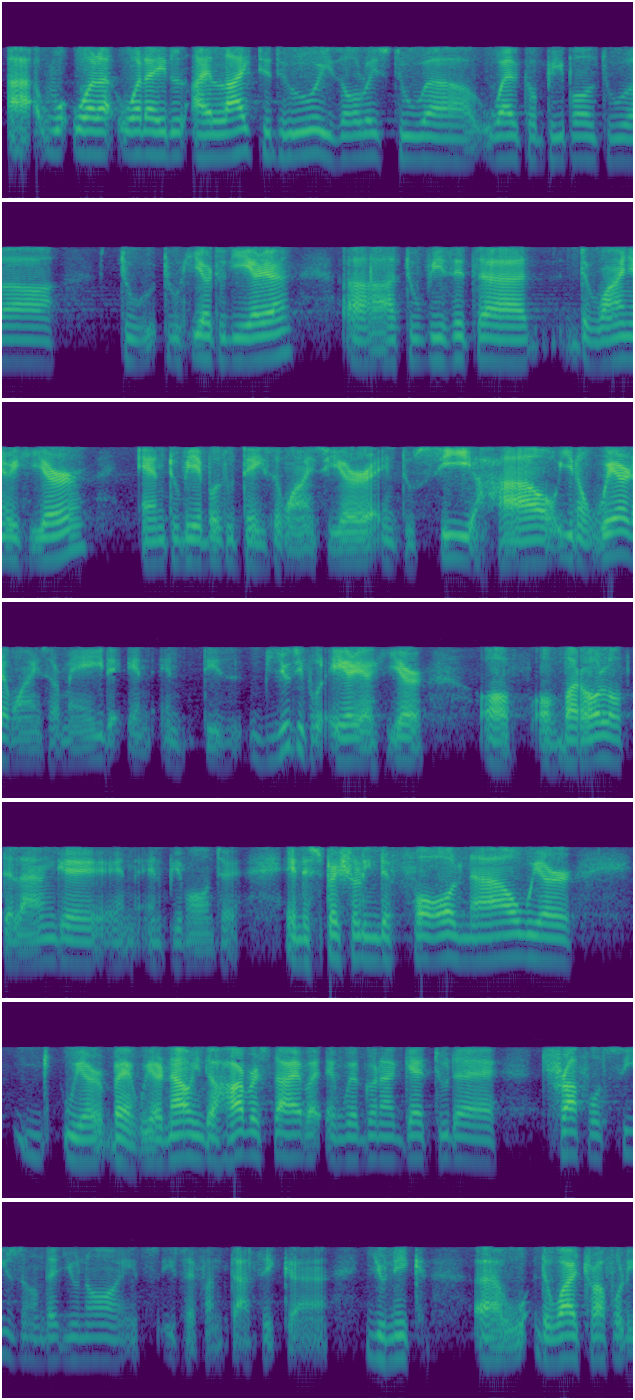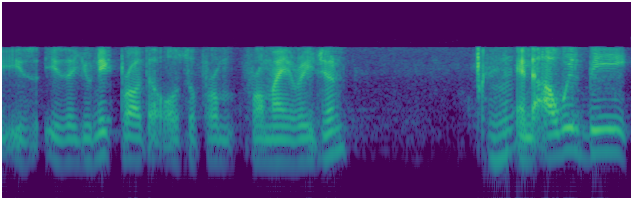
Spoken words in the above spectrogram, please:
uh, what what I I like to do is always to uh, welcome people to uh, to to here to the area uh, to visit uh, the winery here and to be able to taste the wines here and to see how you know where the wines are made in in this beautiful area here of of Barolo, of the Langhe and and Piemonte, and especially in the fall now we are we are well, we are now in the harvest time and we're gonna get to the truffle season that you know it's it's a fantastic uh, unique uh, w- the white truffle is is a unique product also from from my region and I will be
